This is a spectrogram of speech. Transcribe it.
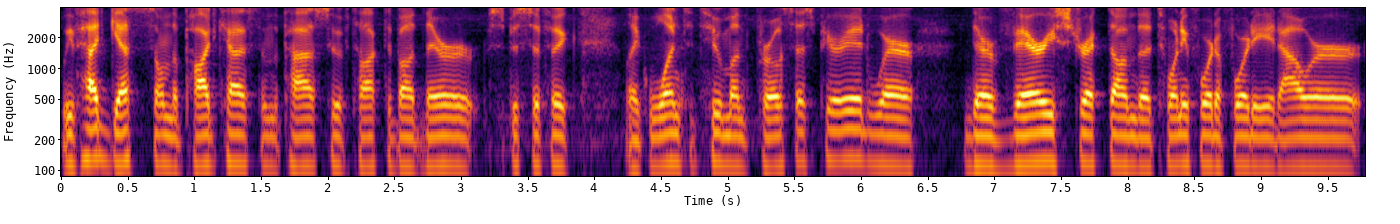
we've had guests on the podcast in the past who have talked about their specific like one to two month process period where they're very strict on the 24 to 48 hour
